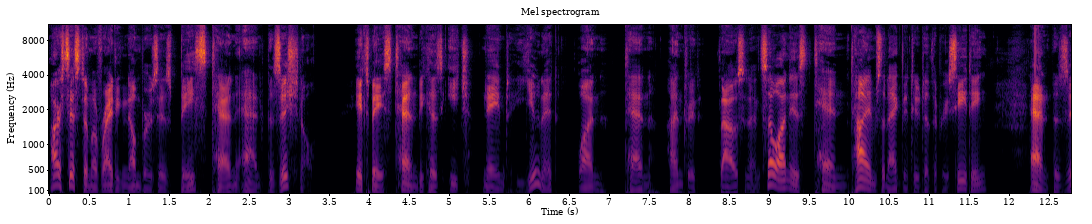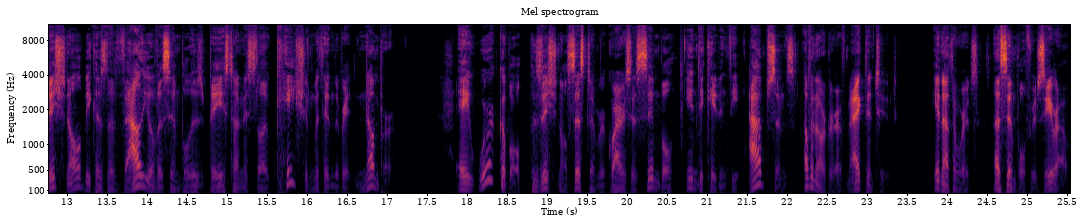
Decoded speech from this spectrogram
Our system of writing numbers is base 10 and positional. It's base 10 because each named unit, 1, 10, 100, 1000, and so on, is 10 times the magnitude of the preceding, and positional because the value of a symbol is based on its location within the written number. A workable positional system requires a symbol indicating the absence of an order of magnitude. In other words, a symbol for zero.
